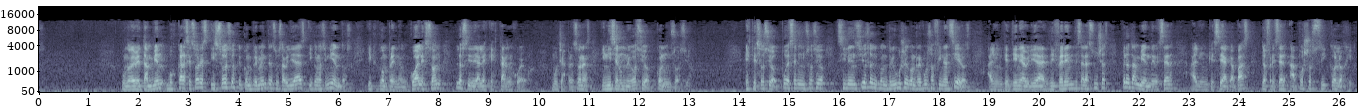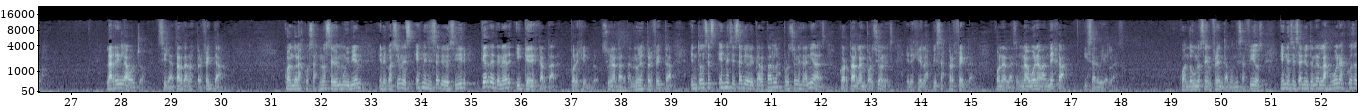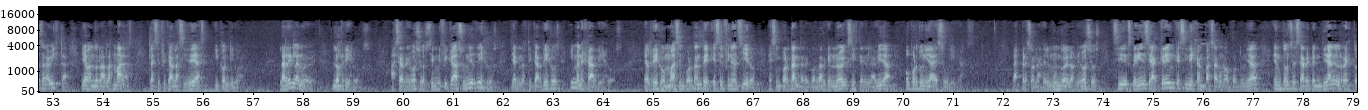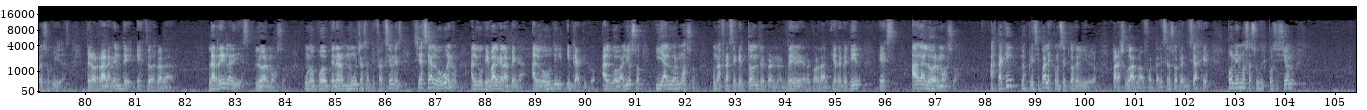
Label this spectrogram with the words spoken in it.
Uno debe también buscar asesores y socios que complementen sus habilidades y conocimientos y que comprendan cuáles son los ideales que están en juego. Muchas personas inician un negocio con un socio. Este socio puede ser un socio silencioso que contribuye con recursos financieros alguien que tiene habilidades diferentes a las suyas, pero también debe ser alguien que sea capaz de ofrecer apoyo psicológico. La regla 8. Si la tarta no es perfecta, cuando las cosas no se ven muy bien, en ocasiones es necesario decidir qué retener y qué descartar. Por ejemplo, si una tarta no es perfecta, entonces es necesario descartar las porciones dañadas, cortarla en porciones, elegir las piezas perfectas, ponerlas en una buena bandeja y servirlas. Cuando uno se enfrenta con desafíos, es necesario tener las buenas cosas a la vista y abandonar las malas, clasificar las ideas y continuar. La regla 9. Los riesgos. Hacer negocios significa asumir riesgos, diagnosticar riesgos y manejar riesgos. El riesgo más importante es el financiero. Es importante recordar que no existen en la vida oportunidades únicas. Las personas del mundo de los negocios sin experiencia creen que si dejan pasar una oportunidad, entonces se arrepentirán el resto de sus vidas, pero raramente esto es verdad. La regla 10, lo hermoso. Uno puede obtener muchas satisfacciones si hace algo bueno, algo que valga la pena, algo útil y práctico, algo valioso y algo hermoso. Una frase que todo entrepreneur debe recordar y repetir es, hágalo hermoso. Hasta aquí los principales conceptos del libro. Para ayudarlo a fortalecer su aprendizaje, ponemos a su disposición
